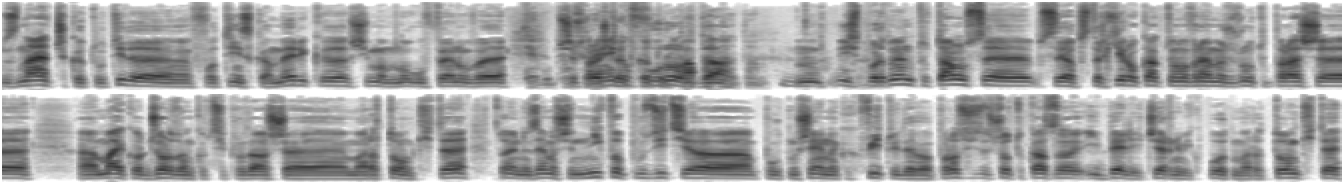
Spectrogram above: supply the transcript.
знаят, че като отиде в Латинска Америка, ще има много фенове, ще прави някакъв фурор. Да. Там. И според мен тотално се, се е абстрахирал, както на време, между другото, правеше Майкъл Джордан, като си продаваше маратонките. Той не вземаше никаква позиция по отношение на каквито и да е въпроси, защото каза и бели, и черни ми купуват маратонките,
